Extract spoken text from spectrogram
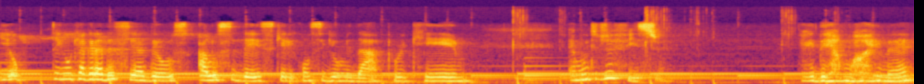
e eu tenho que agradecer a Deus a lucidez que Ele conseguiu me dar, porque é muito difícil perder a mãe, né?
